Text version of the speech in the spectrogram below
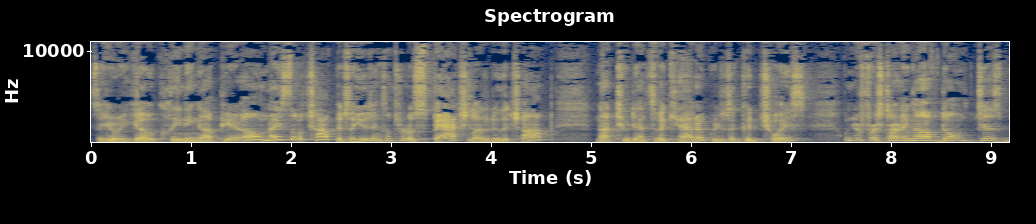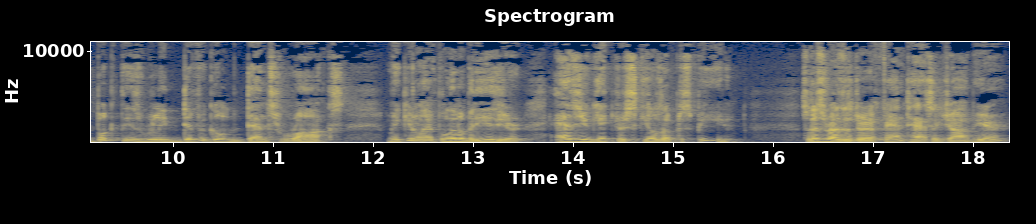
So here we go, cleaning up here. Oh, nice little chop bit. So using some sort of spatula to do the chop. Not too dense of a cataract, which is a good choice. When you're first starting off, don't just book these really difficult, dense rocks. Make your life a little bit easier as you get your skills up to speed. So this resident's doing a fantastic job here.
